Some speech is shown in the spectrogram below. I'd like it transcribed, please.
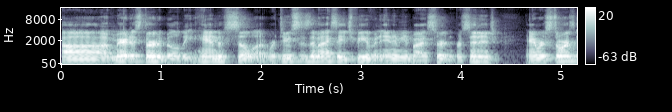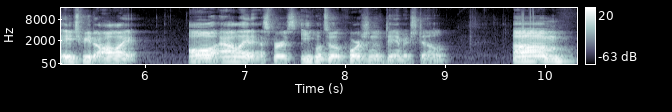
Uh, Meredith's third ability, Hand of Scylla, reduces the max HP of an enemy by a certain percentage and restores HP to all, all allied Espers equal to a portion of damage dealt. Um,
